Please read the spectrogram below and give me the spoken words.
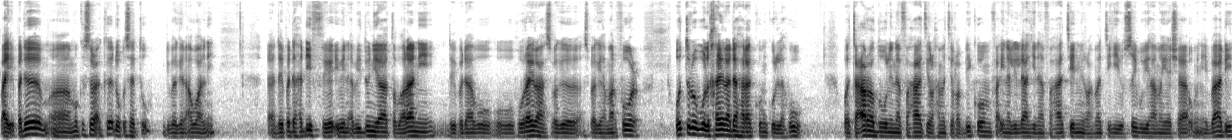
Baik pada uh, muka surat ke 21 di bahagian awal ni uh, daripada hadis riwayat Ibn Abi Dunya Tabarani daripada Abu Hurairah sebagai sebagai marfu' utlubul khaira daharakum kullahu وتعرضوا لنفحات رحمة ربكم فإن لله نفحات من رحمته يصيب بها من يشاء من عباده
